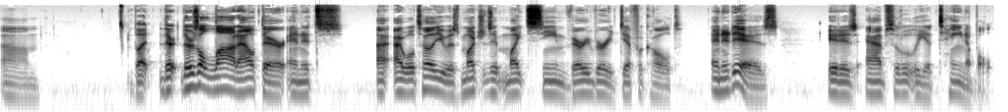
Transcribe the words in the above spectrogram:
Um, but there, there's a lot out there, and it's I, I will tell you as much as it might seem very very difficult, and it is, it is absolutely attainable.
